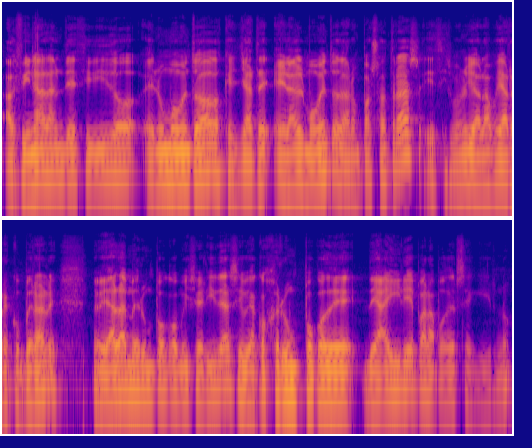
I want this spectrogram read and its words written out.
al final han decidido en un momento dado que ya era el momento de dar un paso atrás y decir, bueno, y ahora voy a recuperar, me voy a lamer un poco mis heridas y voy a coger un poco de aire para poder seguir, ¿no?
